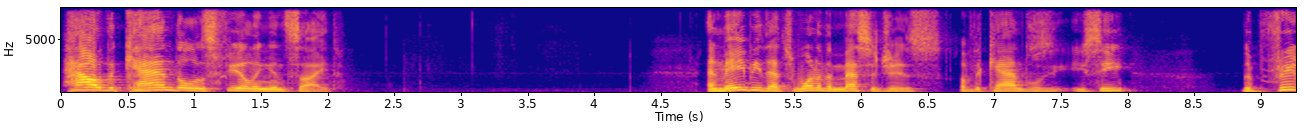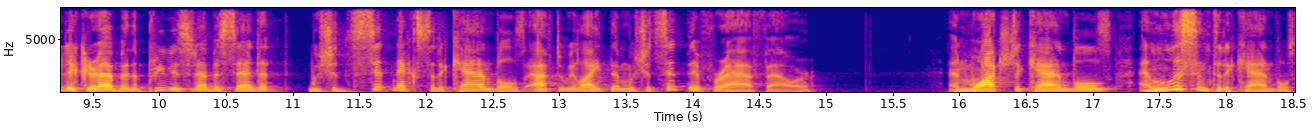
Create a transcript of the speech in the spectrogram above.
how the candle is feeling inside. And maybe that's one of the messages of the candles. You see, the Frierdiker Rebbe, the previous Rebbe, said that we should sit next to the candles after we light them. We should sit there for a half hour and watch the candles and listen to the candles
